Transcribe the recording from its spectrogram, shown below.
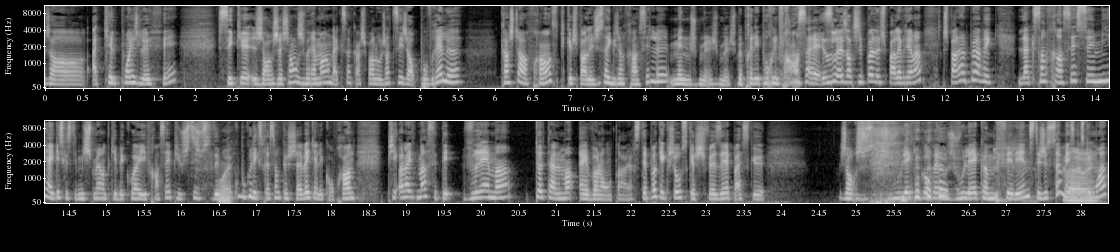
genre à quel point je le fais. C'est que genre je change vraiment d'accent quand je parle aux gens. Tu sais, genre pour vrai là, quand j'étais en France puis que je parlais juste avec des gens français là, mais je me, je me, je me prenais pour une française là. Genre je sais pas là, je parlais vraiment, je parlais un peu avec l'accent français semi. I guess que c'était mi-chemin entre québécois et français. Puis je sais, j'utilisais Ouais. beaucoup beaucoup d'expressions que je savais qu'elle allait comprendre. Puis honnêtement, c'était vraiment totalement involontaire. C'était pas quelque chose que je faisais parce que genre je, je voulais qu'ils comprennent ou je voulais comme fill in. C'était juste ça mais c'est Ouais, parce que moi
